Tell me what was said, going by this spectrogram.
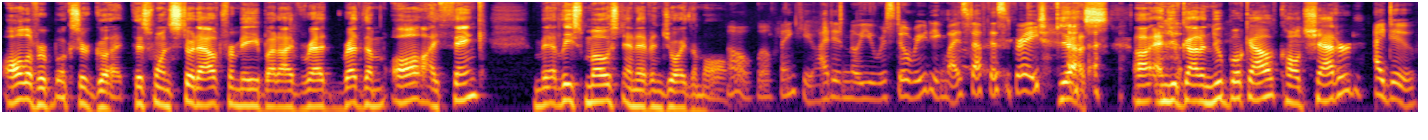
all of her books are good. This one stood out for me, but I've read read them all. I think at least most, and have enjoyed them all. Oh, well, thank you. I didn't know you were still reading my stuff. That's great. yes. Uh, and you've got a new book out called Shattered? I do.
